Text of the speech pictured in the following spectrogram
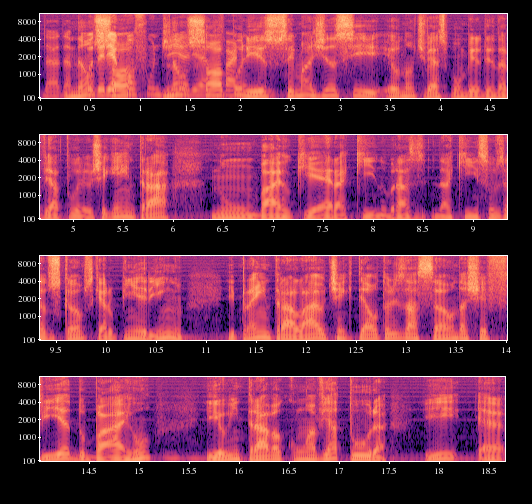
Da, da, não poderia só, confundir Não só por isso. Dele. Você imagina se eu não tivesse bombeiro dentro da viatura. Eu cheguei a entrar num bairro que era aqui no Brasil, aqui em São José dos Campos, que era o Pinheirinho, e para entrar lá eu tinha que ter autorização da chefia do bairro uhum. e eu entrava com a viatura. E é,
